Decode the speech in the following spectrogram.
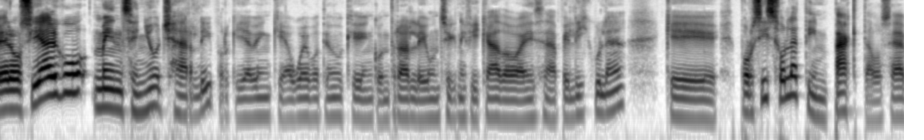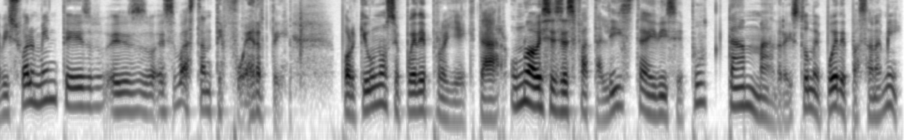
Pero si algo me enseñó Charlie, porque ya ven que a huevo tengo que encontrarle un significado a esa película, que por sí sola te impacta, o sea, visualmente es, es, es bastante fuerte porque uno se puede proyectar. Uno a veces es fatalista y dice, puta madre, esto me puede pasar a mí,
